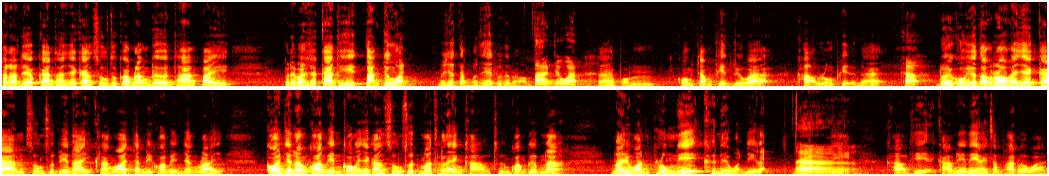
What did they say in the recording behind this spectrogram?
ขณะเดียวกันท่านอัยการสูงสุดกำลังเดินทางไป ปฏิบัติราชการที่ต่างจังหวัด ไม่ใช่ต่างประเทศคุณถนอมต่างจังหวัดนะอ่าผมคงจำผิดหรือว่าข่าวลงผิดนะฮะ ครับ โดยคงจะต้องรอให้อัยการสูงสุดพิจารณาอีกครั้งว่าจะมีความเห็นอย่างไร ก่อนจะนำความเห็นของอัยการสูงสุดมาแถลงข่าวถึงความคืบหน้า ในวันพรุ่งนี้คือในวันนี้แหละ อ่า นี่ ข่าวที่ข่าวนี้เนี่ยให้สัมภาษณ์เมื่อวาน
